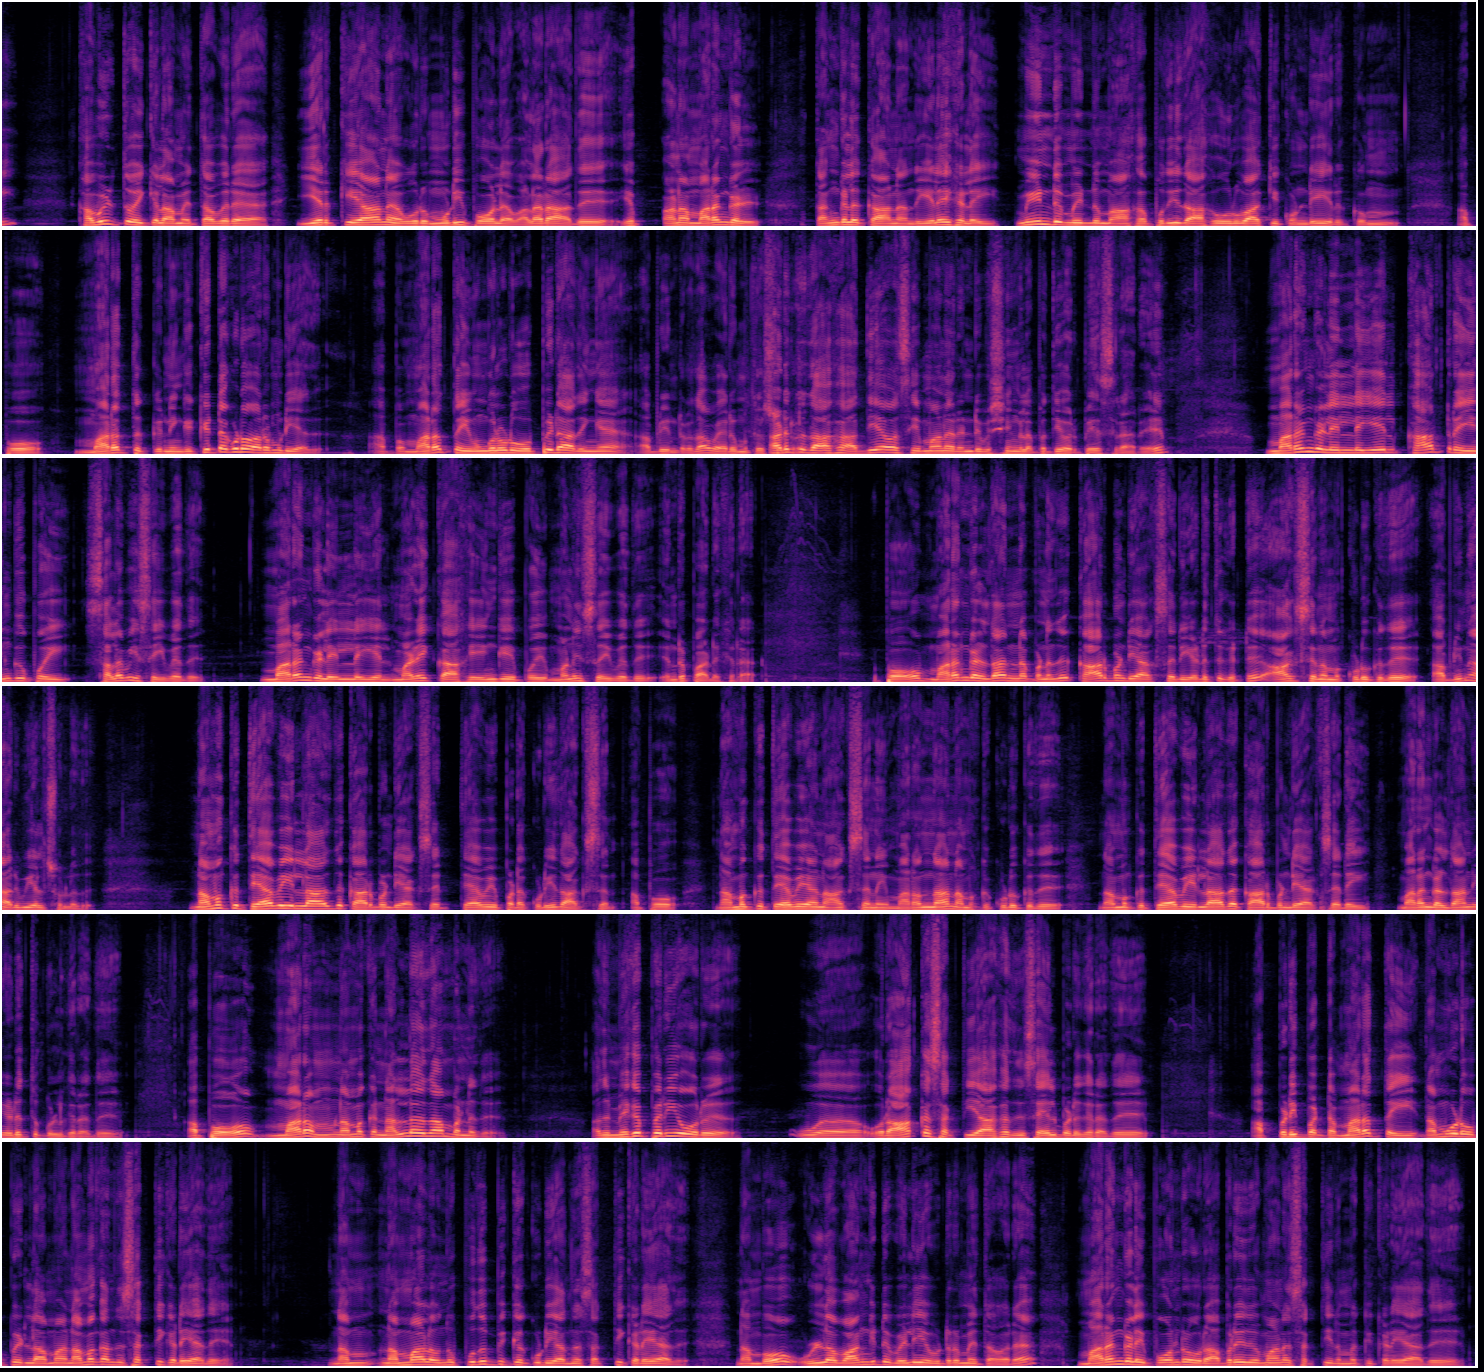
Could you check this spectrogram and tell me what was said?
கவிழ்த்து வைக்கலாமே தவிர இயற்கையான ஒரு முடி போல வளராது. எப் ஆனால் மரங்கள் தங்களுக்கான அந்த இலைகளை மீண்டும் மீண்டுமாக புதிதாக உருவாக்கி கொண்டே இருக்கும். அப்போது மரத்துக்கு நீங்கள் கிட்ட கூட வர முடியாது. அப்போ மரத்தை உங்களோடு ஒப்பிடாதீங்க அப்படின்றதா வைரமுத்து அடுத்ததாக அத்தியாவசியமான ரெண்டு விஷயங்களை பற்றி அவர் பேசுகிறாரு மரங்கள் இல்லையேல் காற்றை எங்கு போய் சலவை செய்வது? மரங்கள் இல்லையேல் மழைக்காக எங்கே போய் மனு செய்வது? என்று பாடுகிறார். இப்போது மரங்கள் தான் என்ன பண்ணுது? கார்பன் டை ஆக்சைடு எடுத்துக்கிட்டு ஆக்சிஜன் நமக்கு கொடுக்குது அப்படின்னு அறிவியல் சொல்லுது. நமக்கு தேவையில்லாதது கார்பன் டை ஆக்சைடு தேவைப்படக்கூடியது ஆக்சிஜன். அப்போது நமக்கு தேவையான ஆக்சிஜனை மரம் தான் நமக்கு கொடுக்குது. நமக்கு தேவையில்லாத கார்பன் டை ஆக்சைடை மரங்கள் தான் எடுத்துக்கொள்கிறது. அப்போது மரம் நமக்கு நல்லது தான் பண்ணுது. அது மிகப்பெரிய ஒரு ஒரு ஆக்க சக்தியாக அது செயல்படுகிறது. அப்படிப்பட்ட மரத்தை நம்மோடு ஒப்பிடலாமா? நமக்கு அந்த சக்தி கிடையாது. நம் நம்மால் வந்து புதுப்பிக்கக்கூடிய அந்த சக்தி கிடையாது. நம்ம உள்ளே வாங்கிட்டு வெளியே விடுறோமே தவிர மரங்களை போன்ற ஒரு அபரிதமான சக்தி நமக்கு கிடையாது.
